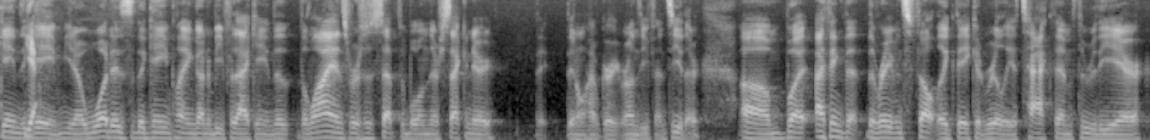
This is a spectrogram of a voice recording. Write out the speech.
game to Yeah. game. You know, what is the game plan going to be for that game? The the Lions were susceptible in their secondary. They, they don't have great run defense either. Um, but I think that the Ravens felt like they could really attack them through the air.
